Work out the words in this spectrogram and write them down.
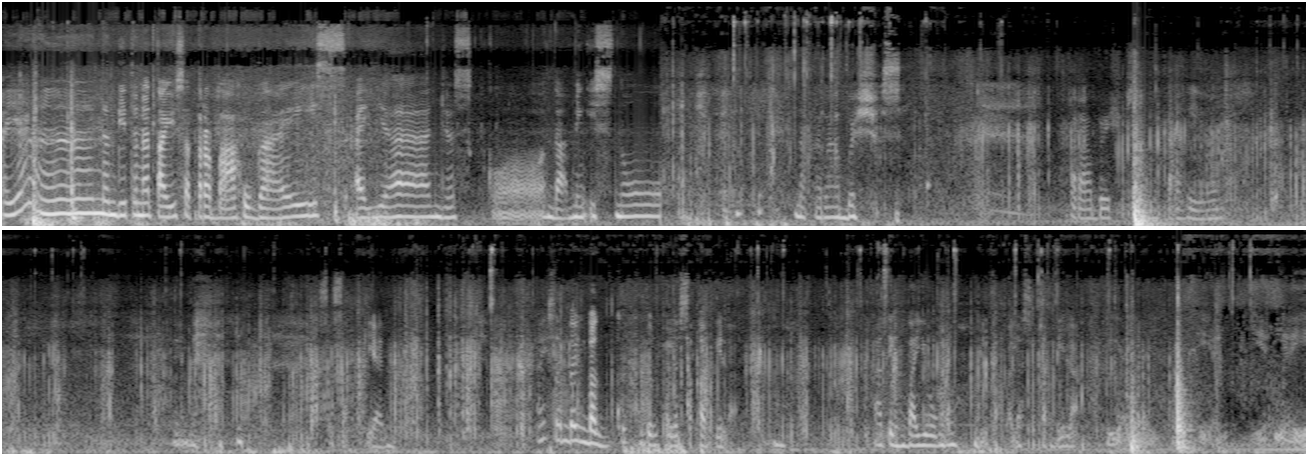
Ayan, nandito na tayo sa trabaho guys. Ayan, Diyos ko, ang daming snow. Naka-rubber shoes. Naka-rubber shoes na tayo. Ayan. Sasakyan. Ay, saan ba yung bag ko? Doon pala sa kabila. Ating bayong dito pala sa kabila. Ay, ay, ay.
